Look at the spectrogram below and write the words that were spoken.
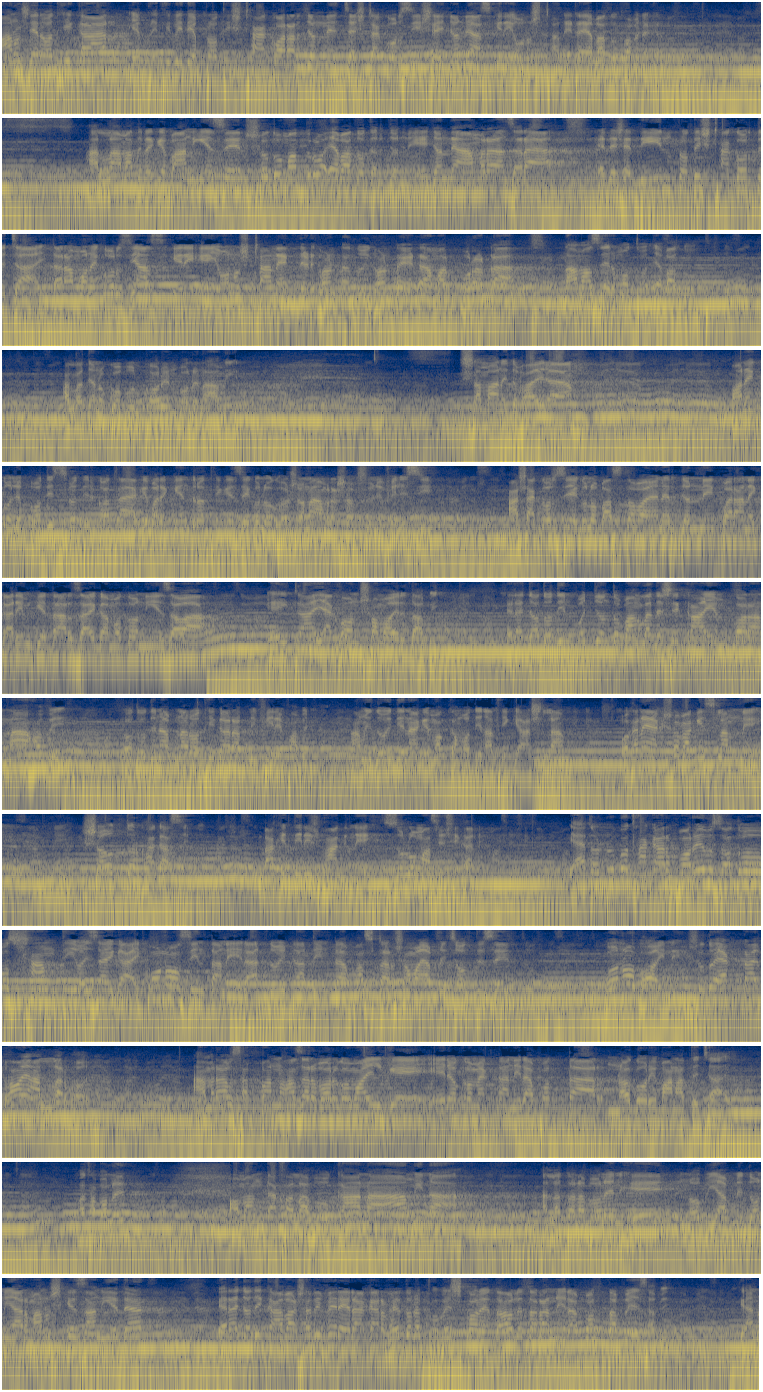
মানুষের অধিকার এ পৃথিবীতে প্রতিষ্ঠা করার জন্য চেষ্টা করছি, সেই জন্য আজকের এই অনুষ্ঠান। এটা এবাদত হবে না কেন? আল্লাহ আমাদেরকে বানিয়েছেন শুধুমাত্র এবাদতের জন্য। এই জন্য আমরা যারা এদেশে দিন প্রতিষ্ঠা করতে চাই, তারা মনে করছি আজকের এই অনুষ্ঠান এক দেড় ঘণ্টা, দুই ঘণ্টা, এটা আমার পুরাটা নামাজের মতো এবাদত। আল্লাহ যেন কবুল করেন, বলেন আমিন। সম্মানিত ভাইরা, অনেকগুলো প্রতিশ্রুতির কথা একেবারে কেন্দ্র থেকে যেগুলো ঘোষণা আমরা সব শুনে ফেলেছি। আশা করছি এগুলো বাস্তবায়নের জন্য কোরআনে কারিমকে তার জায়গা মতো নিয়ে যাওয়া এইটাই এখন সময়ের দাবি। এটা যতদিন পর্যন্ত বাংলাদেশে কায়েম করা না হবে, ততদিন আপনার অধিকার আপনি ফিরে পাবেন না। আমি দুই দিন আগে মক্কা মদিনা থেকে আসলাম। ওখানে একশো ভাগ ইসলাম নেই, সত্তর ভাগ আছে, বাকি তিরিশ ভাগ নেই, জুলুম আছে সেখানে। এতটুকু থাকার পরেও যত শান্তি ওই জায়গায়, কোনো চিন্তা নেই। রাত দুইটা, তিনটা, পাঁচটার সময় আপনি চলতেছেন। কোনো ভয় নেই। শুধু একটাই ভয়, আল্লাহর ভয়। আমরাও ছাপ্পান্ন হাজার বর্গ মাইলকে এরকম একটা নিরাপত্তার নগরী বানাতে চাই। কথা বলেন? অমাং দাখালাহু কানা আমিনা। আল্লাহ তালা বলেন, হে নবী, আপনি দুনিয়ার মানুষকে জানিয়ে দেন যদি কাবা শরীফের এলাকার ভেতরে প্রবেশ করে, তাহলে তারা নিরাপত্তা পেয়ে যাবে। কেন?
